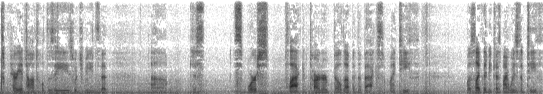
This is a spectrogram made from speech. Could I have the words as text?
periodontal disease, which means that um, just worse plaque and tartar build up in the backs of my teeth. Most likely because my wisdom teeth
